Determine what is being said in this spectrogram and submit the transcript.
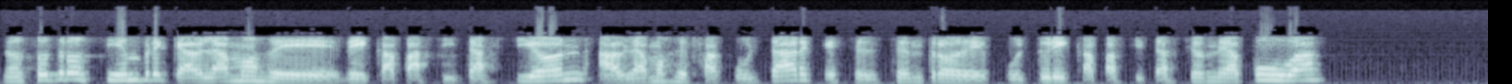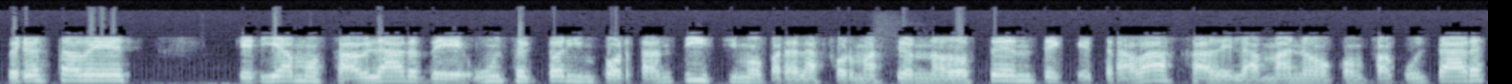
Nosotros siempre que hablamos de, de capacitación, hablamos de Facultar, que es el Centro de Cultura y Capacitación de APUBA, pero esta vez queríamos hablar de un sector importantísimo para la formación no docente que trabaja de la mano con Facultar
